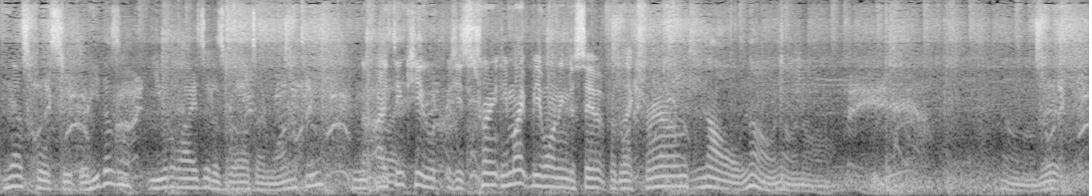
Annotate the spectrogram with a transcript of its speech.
He has full super. He doesn't utilize it as well as I want him to. No, I think he would. He's trying. He might be wanting to save it for the next round. No, no, no, no. No, no.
